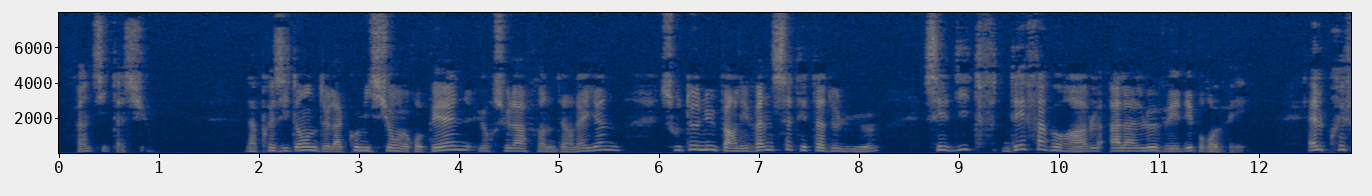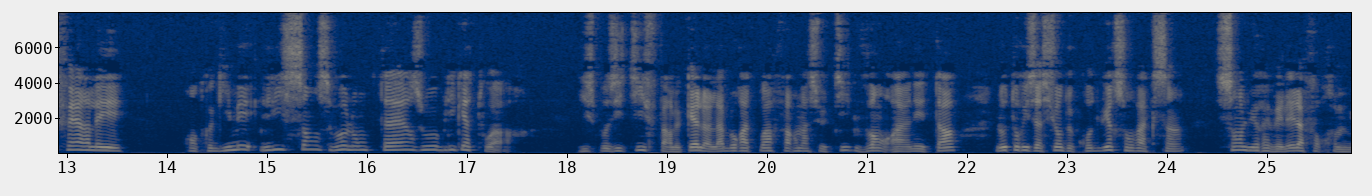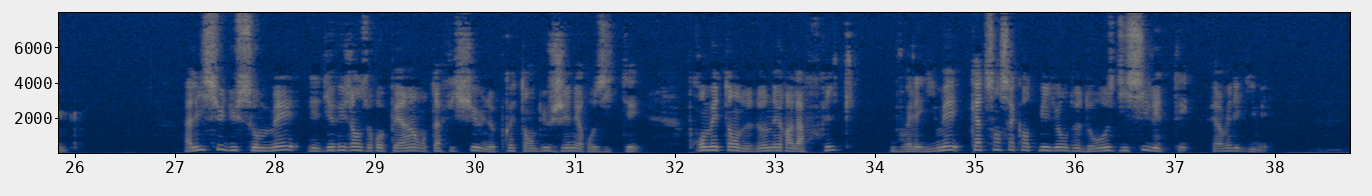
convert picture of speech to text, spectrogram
La présidente de la Commission européenne, Ursula von der Leyen, soutenue par les 27 États de l'UE, s'est dite défavorable à la levée des brevets. Elle préfère les entre guillemets licences volontaires ou obligatoires, dispositif par lequel un laboratoire pharmaceutique vend à un État l'autorisation de produire son vaccin sans lui révéler la formule. À l'issue du sommet, les dirigeants européens ont affiché une prétendue générosité, promettant de donner à l'Afrique, ouvrez les guillemets, 450 millions de doses d'ici l'été, fermez les guillemets.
